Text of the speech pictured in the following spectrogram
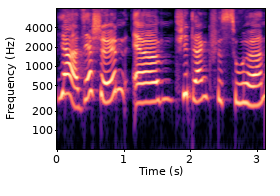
ja, sehr schön. Ähm, vielen Dank fürs Zuhören.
